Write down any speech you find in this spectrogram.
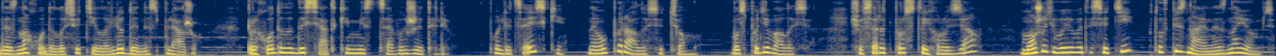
де знаходилося тіло людини з пляжу, приходили десятки місцевих жителів. Поліцейські не упиралися цьому, бо сподівалися, що серед простих роззяв можуть виявитися ті, хто впізнає незнайомця,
